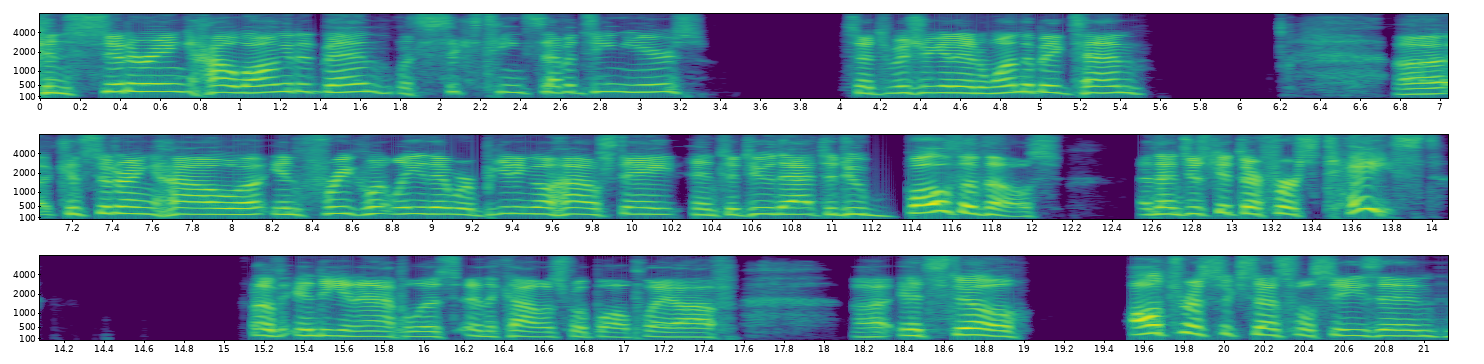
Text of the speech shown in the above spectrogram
considering how long it had been, what 16, 17 years since Michigan had won the Big Ten, uh, considering how uh, infrequently they were beating Ohio State, and to do that, to do both of those, and then just get their first taste of Indianapolis and the college football playoff, uh, it's still ultra successful season,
